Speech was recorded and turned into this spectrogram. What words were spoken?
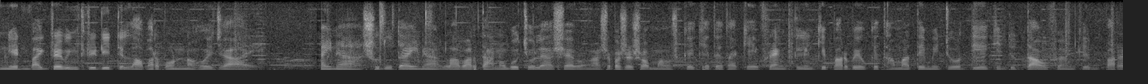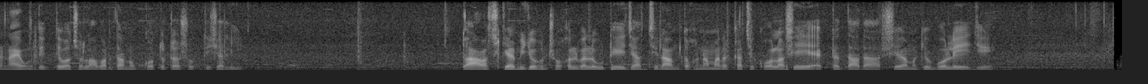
Indian bike driving থ্রিডিতে lover বন্যা হয়ে যায়। তাই না? শুধু তাই না, লাভার দানবও চলে আসে এবং আশেপাশে সব মানুষকে খেতে থাকে। ফ্র্যাঙ্কলিন কি পারবে ওকে থামাতে? মিটিওর দিয়ে কিন্তু তাও ফ্র্যাঙ্কলিন পারে না এবং দেখতে পাচ্ছ লাভার দানব কতটা শক্তিশালী। তো আজকে আমি যখন সকালবেলা উঠে যাচ্ছিলাম, তখন আমার কাছে কল আসে একটা দাদা সে আমাকে বলে যে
